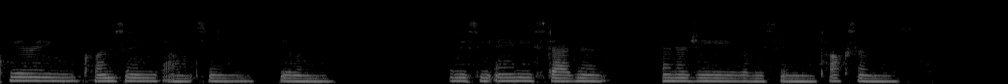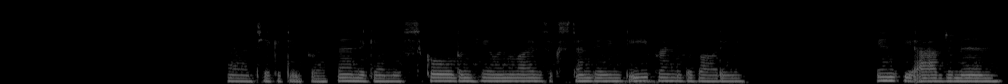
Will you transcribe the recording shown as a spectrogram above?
Clearing, cleansing, balancing, healing, releasing any stagnant energy, releasing toxins, and take a deep breath in. Again, this golden healing light is extending deeper into the body, into the abdomen,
